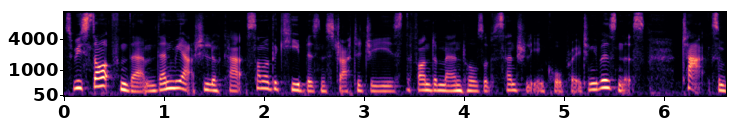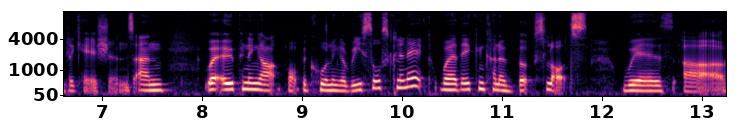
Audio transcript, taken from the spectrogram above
So we start from them, then we actually look at some of the key business strategies, the fundamentals of essentially incorporating a business, tax implications, and we're opening up what we're calling a resource clinic where they can kind of book slots with uh,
